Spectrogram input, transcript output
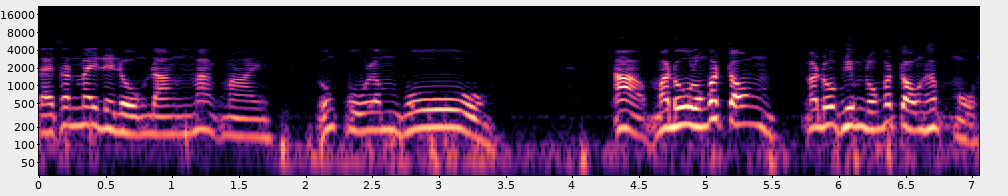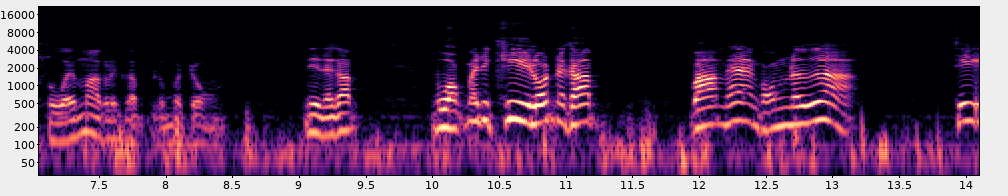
แต่ท่านไม่ได้โด่งดังมากมาย หลวงปู่ลำพูอ้าวมาดูหลวงพ่อจง มาดูพิมพ์หลวงพ่อจงครับโอ้สวยมากเลยครับ หลวงพ่อจง นี่นะครับ บวกไม่ได้ขี้รถนะครับ ความแห้งของเนื้อ ที่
